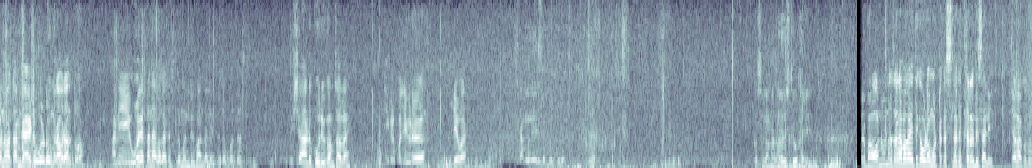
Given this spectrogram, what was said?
भावानं आता आम्ही डायरेक्ट वर डोंगरावर आलतो. आणि वर येताना बघा कसलं मंदिर बांधायला इथं जबरदस्त. विशाळ कोरीव काम चालू आहे. आणि इकडे पलीकडं देव आहे. कसला नजारा दिसतो खाली. तर भावानो नजारा बघा इथे केवढा मोठा कसला खतरनाक दिसाली या दाखवतो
